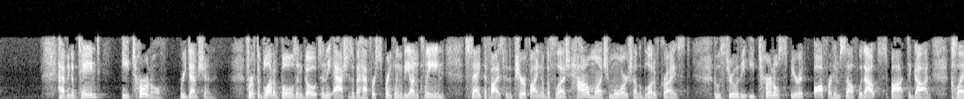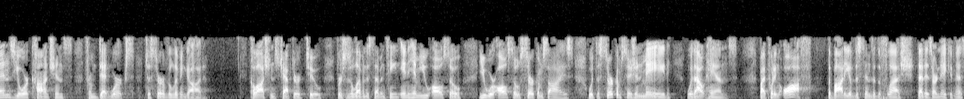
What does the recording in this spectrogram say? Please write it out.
having obtained eternal redemption. For if the blood of bulls and goats and the ashes of a heifer sprinkling the unclean sanctifies for the purifying of the flesh, how much more shall the blood of Christ, who through the eternal Spirit offered himself without spot to God, cleanse your conscience from dead works to serve the living God? Colossians chapter 2, verses 11 to 17. In him you also you were also circumcised with the circumcision made without hands by putting off the body of the sins of the flesh, that is, our nakedness,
